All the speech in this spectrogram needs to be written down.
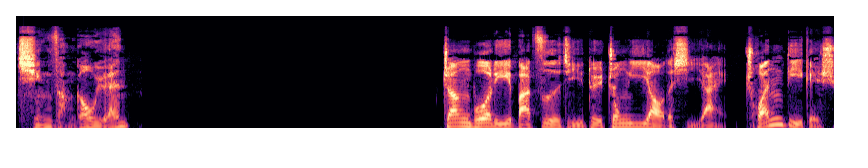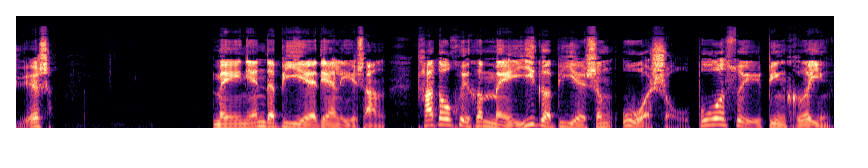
青藏高原。张伯礼把自己对中医药的喜爱传递给学生。每年的毕业典礼上，他都会和每一个毕业生握手、拨穗并合影。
